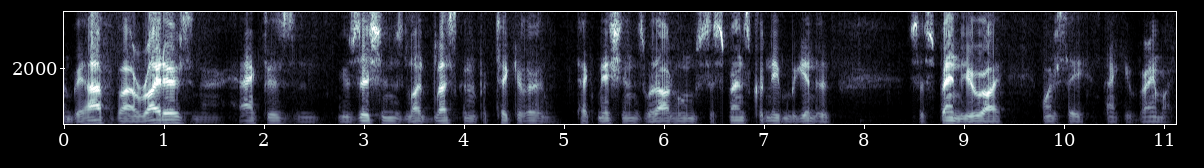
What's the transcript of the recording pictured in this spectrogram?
on behalf of our writers and our actors and musicians, Lud Gluskin in particular, and technicians, without whom suspense couldn't even begin to suspend you, I want to say thank you very much.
